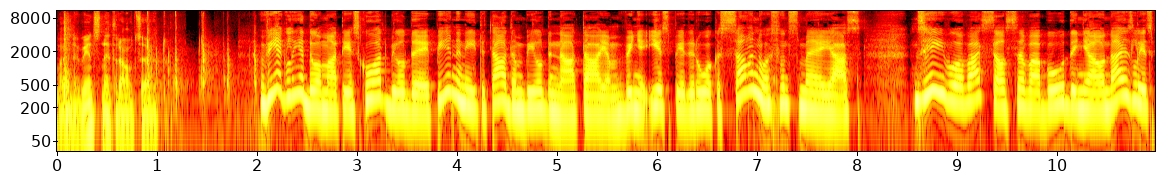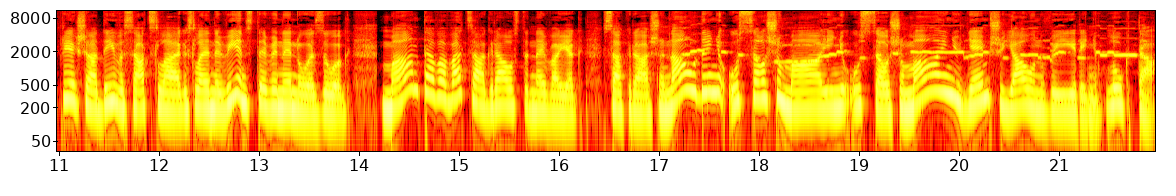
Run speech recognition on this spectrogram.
lai neviens netraucētu. Viegli iedomāties, ko atbildēja pienenīte tādam bildinātājam. Viņa iespieda rokas sānos un smējās. Dzīvo vesels savā būdiņā un aizliec priekšā divas atslēgas, lai neviens tevi nenozog. Man tava vecā grausta nevajag. Sakrāšu naudiņu, uzcelšu mājiņu, uzcelšu mājiņu, ņemšu jaunu vīriņu. Lūk tā.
